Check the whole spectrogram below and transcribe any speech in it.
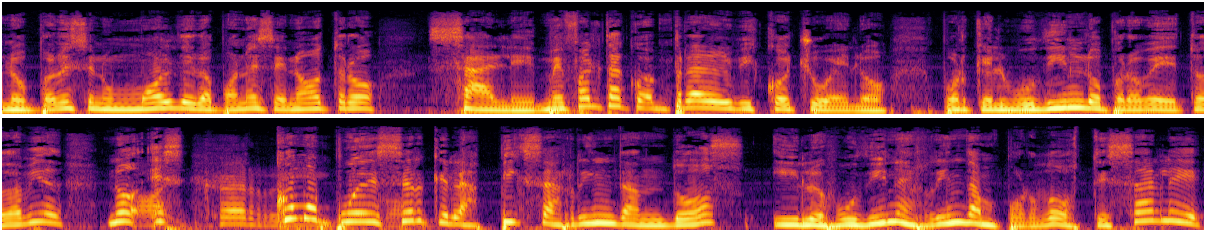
lo pones en un molde, lo pones en otro, sale. Me falta comprar el bizcochuelo, porque el budín lo probé. Todavía. No, es. ¿Cómo puede ser que las pizzas rindan dos y los budines rindan por dos? Te sale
